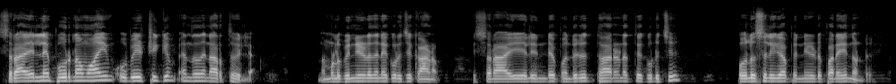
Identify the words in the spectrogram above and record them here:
ഇസ്രായേലിനെ പൂർണമായും ഉപേക്ഷിക്കും എന്നതിന് അർത്ഥമില്ല. നമ്മൾ പിന്നീട് അതിനെക്കുറിച്ച് കാണും. ഇസ്രായേലിന്റെ പുനരുദ്ധാരണത്തെക്കുറിച്ച് പോലീസ് ലീഗ പിന്നീട് പറയുന്നുണ്ട്.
